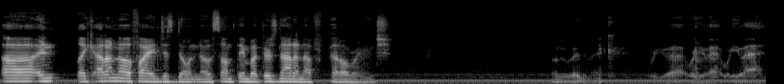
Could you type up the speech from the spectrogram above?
Uh, and like I don't know if I just don't know something, but there's not enough pedal range. Logarithmic. Where you at? Where you at? Where you at?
